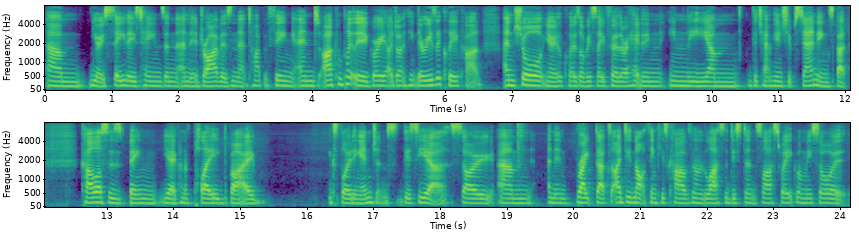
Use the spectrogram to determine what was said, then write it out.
um, you know, see these teams and, and their drivers and that type of thing. And I completely agree. I don't think there is a clear cut. And sure, you know, Leclerc's obviously further ahead in in the um, the championship standings, but Carlos has been, yeah, kind of plagued by exploding engines this year. So, um, and then brake ducts. I did not think his car was going to last the distance last week when we saw it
